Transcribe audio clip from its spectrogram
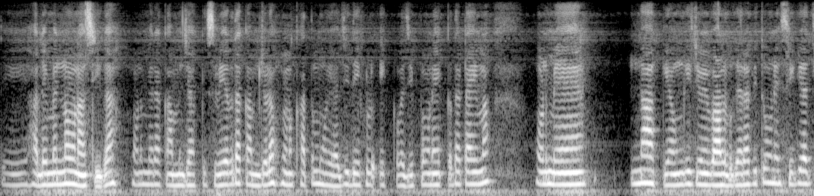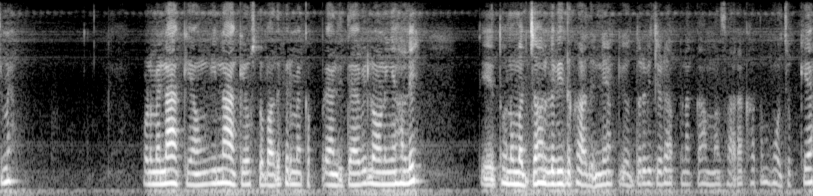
ਤੇ ਹਾਲੇ ਮੈਂ ਨਹਾਉਣਾ ਸੀਗਾ। ਹੁਣ ਮੇਰਾ ਕੰਮ ਜਾ ਕੇ ਸਵੇਰ ਦਾ ਕੰਮ ਜਿਹੜਾ ਹੁਣ ਖਤਮ ਹੋਇਆ ਜੀ, ਦੇਖ ਲਓ 1 ਵਜੇ, ਪੌਣੇ 1 ਦਾ ਟਾਈਮ ਆ। ਹੁਣ ਮੈਂ ਨਹਾ ਕੇ ਆਉਂਗੀ, ਜਿਵੇਂ ਵਾਲ ਵਗੈਰਾ ਵੀ ਧੋਣੇ ਸੀਗੇ ਅੱਜ ਮੈਂ। ਹੁਣ ਮੈਂ ਨਹਾ ਕੇ ਆਉਂਗੀ, ਨਹਾ ਕੇ ਉਸ ਤੋਂ ਬਾਅਦ ਫਿਰ ਮੈਂ ਕੱਪੜਿਆਂ ਦੀ ਤੈਅ ਵੀ ਲਾਉਣੀ ਆ ਹਲੇ। ਤੇ ਤੁਹਾਨੂੰ ਮੱਝਾਂ ਹਲੇ ਵੀ ਦਿਖਾ ਦਿੰਨੇ ਆ ਕਿ ਉਧਰ ਵੀ ਜਿਹੜਾ ਆਪਣਾ ਕੰਮ ਆ, ਸਾਰਾ ਖਤਮ ਹੋ ਚੁੱਕਿਆ।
